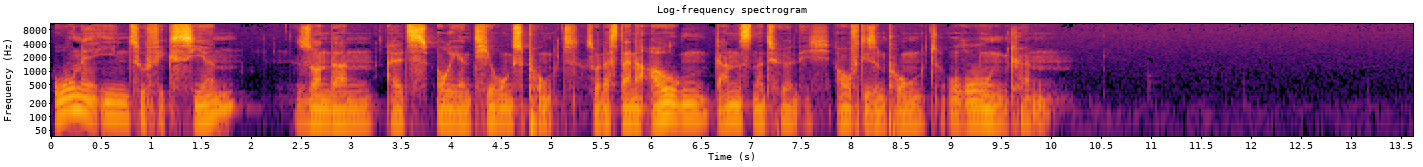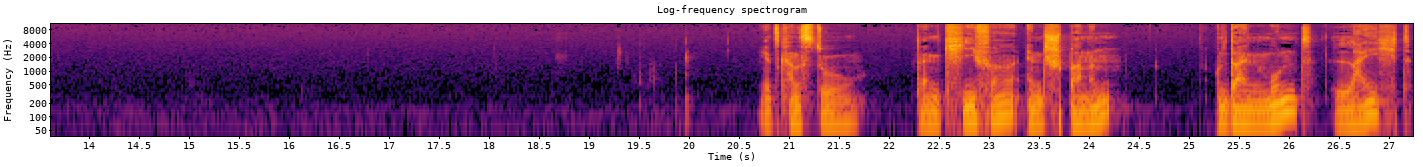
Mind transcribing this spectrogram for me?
ohne ihn zu fixieren, sondern als Orientierungspunkt, so dass deine Augen ganz natürlich auf diesem Punkt ruhen können. Jetzt kannst du deinen Kiefer entspannen und deinen Mund leicht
